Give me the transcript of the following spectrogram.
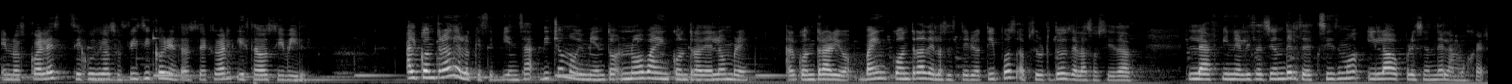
en los cuales se juzga su físico, orientación sexual y estado civil. Al contrario de lo que se piensa, dicho movimiento no va en contra del hombre, al contrario, va en contra de los estereotipos absurdos de la sociedad, la finalización del sexismo y la opresión de la mujer.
